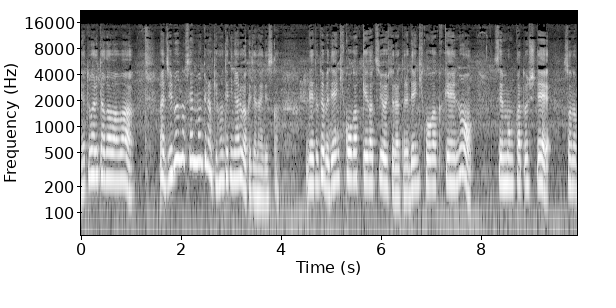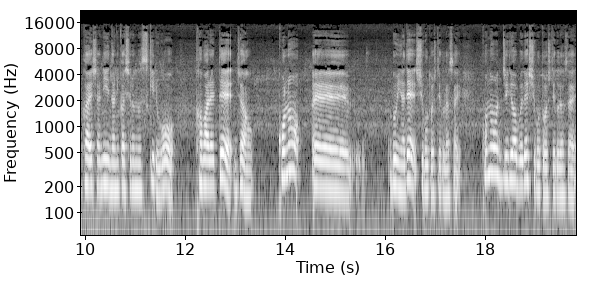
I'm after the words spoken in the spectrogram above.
雇われた側は、まあ、自分の専門っていうのは基本的にあるわけじゃないですか で例えば電気工学系が強い人だったら電気工学系の専門家としてその会社に何かしらのスキルを買われてじゃあこの、えー分野で仕事をしてください。この事業部で仕事をしてください。っ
